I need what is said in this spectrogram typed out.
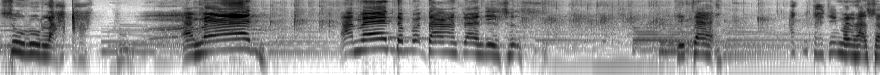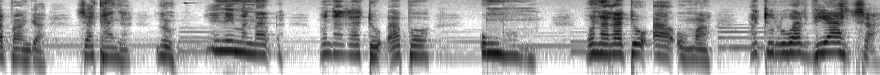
suruhlah aku. Amin. Amin. Tepuk tangan Tuhan Yesus. Kita, tadi merasa bangga. Saya tanya, loh ini menara, menara doa apa umum? Menara doa Uma. Waduh luar biasa.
